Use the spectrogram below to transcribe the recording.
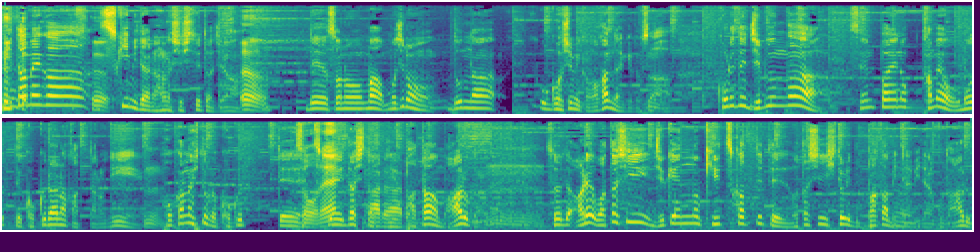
見た目が 好きみたいな話してたじゃん、うん。でそのまあもちろんどんなご趣味か分かんないけどさ、これで自分が先輩のためを思って告らなかったのに、うん他の人が告って付き合い出したっていうパターンもあるからねうん。それであれ私受験の気使ってて私一人でバカみたいみたいなことある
